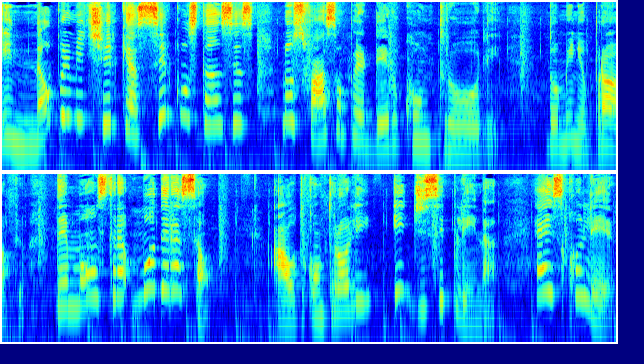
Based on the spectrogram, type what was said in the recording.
E não permitir que as circunstâncias nos façam perder o controle. Domínio próprio demonstra moderação, autocontrole e disciplina. É escolher,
